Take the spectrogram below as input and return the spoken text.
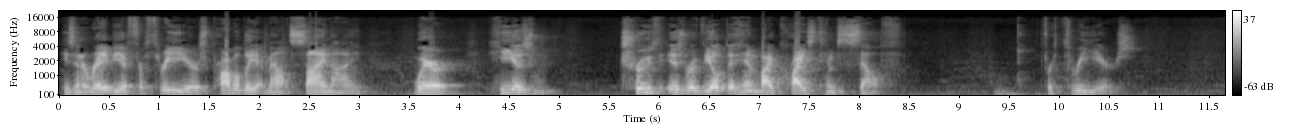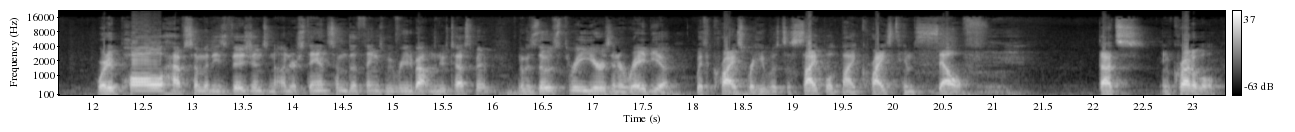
He's in Arabia for three years, probably at Mount Sinai, where he is truth is revealed to him by Christ himself for 3 years. Where did Paul have some of these visions and understand some of the things we read about in the New Testament? It was those three years in Arabia with Christ where he was discipled by Christ himself. That's incredible.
